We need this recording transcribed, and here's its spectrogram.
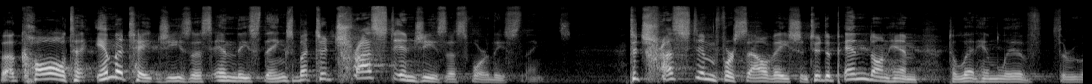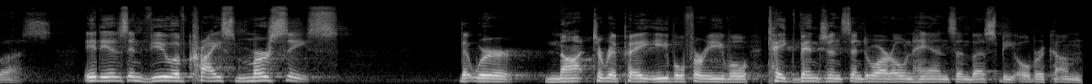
a call to imitate Jesus in these things, but to trust in Jesus for these things, to trust Him for salvation, to depend on Him, to let Him live through us. It is in view of Christ's mercies that we're not to repay evil for evil, take vengeance into our own hands, and thus be overcome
